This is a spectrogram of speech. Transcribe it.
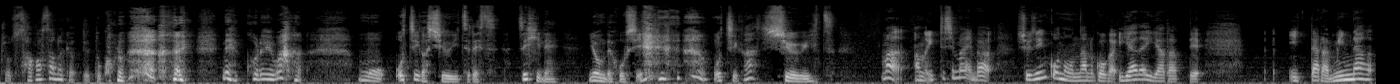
ちょっと探さなきゃっていうところ。はい。で、これは、もう、オチが秀逸です。ぜひね、読んでほしい。オチが秀逸。まあ、あの、言ってしまえば、主人公の女の子が嫌だ嫌だって、行ったらみんな、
